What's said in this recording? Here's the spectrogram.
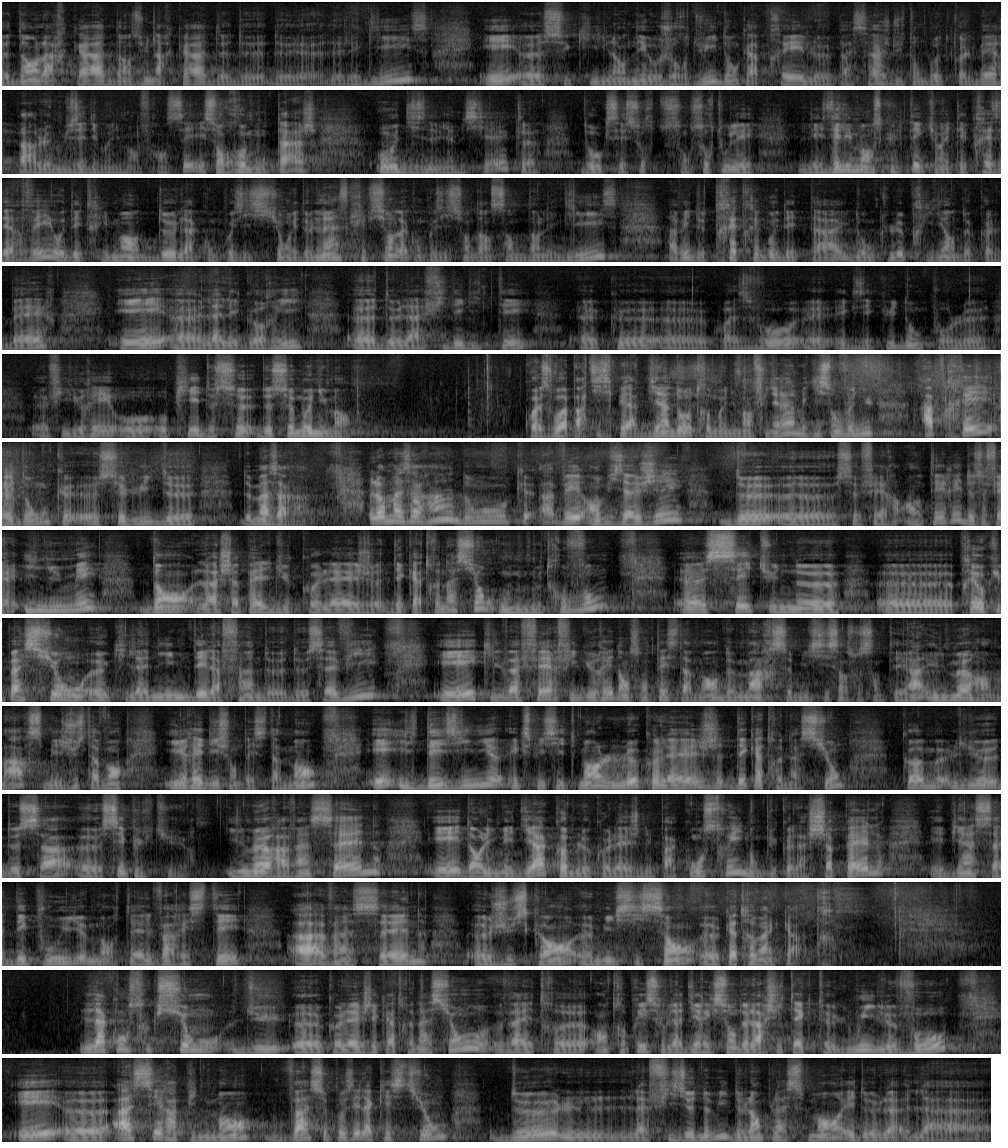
dans l'arcade, dans une arcade de, de l'église, et ce qu'il en est aujourd'hui, donc après le passage du tombeau de Colbert par le Musée des Monuments français et son remontage au XIXe siècle. Donc ce sont surtout les, éléments sculptés qui ont été préservés au détriment de la composition et de l'inscription de la composition d'ensemble dans l'église, avec de très très beaux détails, donc le priant de Colbert et euh, l'allégorie euh, de la fidélité euh, que Coisevaux exécute donc pour le figurer au, pied de ce monument. Coisevaux a participé à bien d'autres monuments funéraires, mais qui sont venus après euh, donc, euh, celui de, Mazarin. Alors Mazarin donc, avait envisagé de euh, se faire enterrer, de se faire inhumer dans la chapelle du Collège des Quatre Nations, où nous nous trouvons. C'est une préoccupation qui l'anime dès la fin de, sa vie et qu'il va faire figurer dans son testament de mars 1661. Il meurt en mars, mais juste avant, il rédige son testament et il désigne explicitement le Collège des Quatre Nations comme lieu de sa sépulture. Il meurt à Vincennes et dans l'immédiat, comme le collège n'est pas construit, non plus que la chapelle, eh sa dépouille mortelle va rester à Vincennes euh, jusqu'en 1684. Euh, la construction du euh, Collège des Quatre Nations va être entreprise sous la direction de l'architecte Louis Levaux et assez rapidement va se poser la question de la physionomie, de l'emplacement et de la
